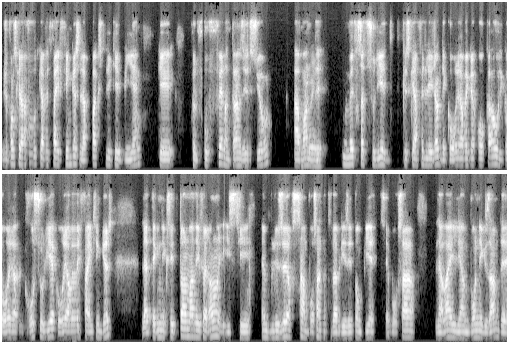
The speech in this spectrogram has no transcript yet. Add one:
je pense que la faute qu'a fait Five Fingers, elle n'a pas expliqué bien que qu'il faut faire une transition avant Oui. de mettre ça de soulier. Qu'est-ce qui a fait les gens de courir avec un Oka ou de courir un gros soulier, courir avec Five Fingers? La technique, c'est totalement différent. Si un bluser 100%, tu vas briser ton pied. C'est pour ça, là-bas, il y a un bon exemple de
